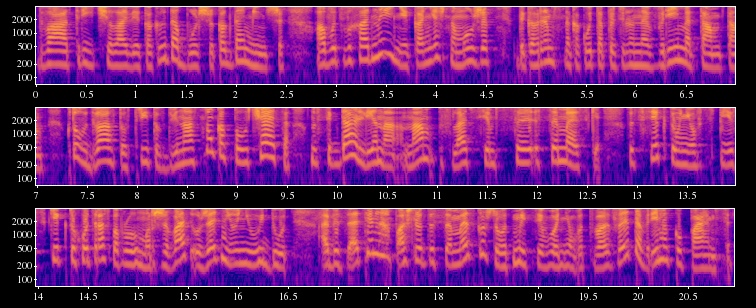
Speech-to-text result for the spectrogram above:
Два-три человека, когда больше, когда меньше. А вот в выходные дни, конечно, мы уже договариваемся на какое-то определенное время. Там, там, кто в два, кто в три, кто в 12. Ну, как получается. Но всегда Лена нам посылает всем смс -ки. То есть все, кто у нее в списке, кто хоть раз попробовал моржевать, уже от нее не уйдут. Обязательно пошлют смс что вот мы сегодня вот в в это время купаемся.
